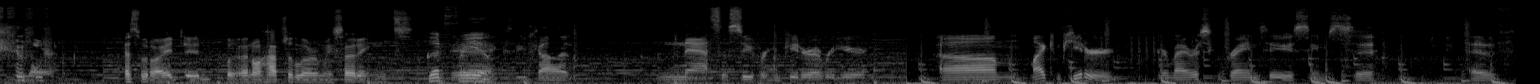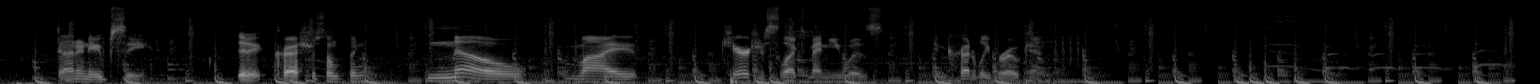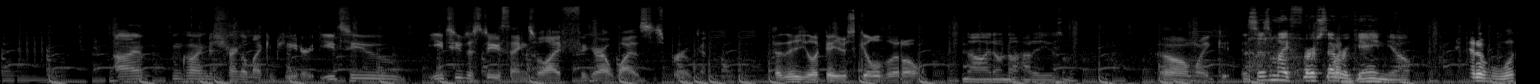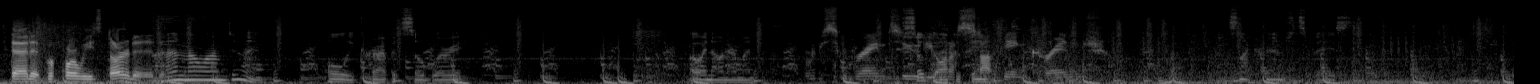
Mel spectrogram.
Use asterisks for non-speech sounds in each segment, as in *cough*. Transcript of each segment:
That's what I did, but I don't have to lower my settings. Good for yeah, you. 'cause you've got NASA supercomputer over here. Um, my computer, or my Risk of Rain 2, seems to have done an oopsie. Did it crash or something? No, my character select menu was incredibly broken. I'm I'm going to strangle my computer. You two, you two just do things while I figure out why this is broken. And then you look at your skills at all. No, I don't know how to use them. Oh my god. This is my first ever What? game, yo. You should have looked at it before we started. I don't know what I'm doing. Holy crap, it's so blurry. Oh, wait, no, never mind. Risk of Rain 2, So do you want to good, stop being cringe?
